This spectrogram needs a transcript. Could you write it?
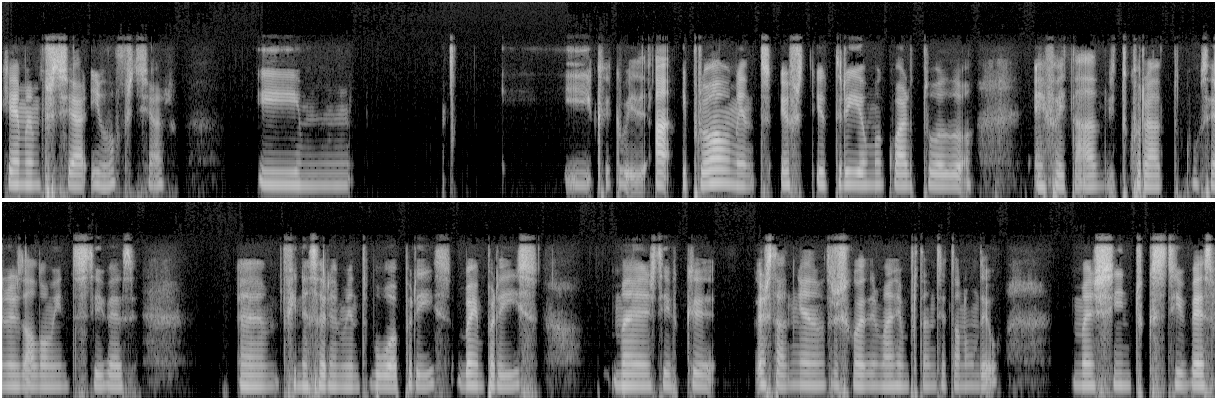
Quero mesmo festejar e vou festejar. E. E que é que? Ah, e provavelmente eu, eu teria meu quarto todo enfeitado e decorado com cenas de Halloween se estivesse um, financeiramente boa para isso, bem para isso, mas tive que gastar dinheiro em outras coisas mais importantes, então não deu. Mas sinto que se tivesse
